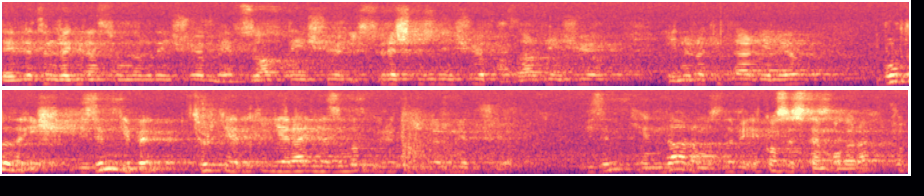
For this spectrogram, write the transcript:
devletin regülasyonları değişiyor, mevzuat değişiyor, iş süreçleri değişiyor, pazar değişiyor, yeni rakipler geliyor. Burada da iş bizim gibi Türkiye'deki yerel yazılım düşüyor. Bizim kendi aramızda bir ekosistem olarak çok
